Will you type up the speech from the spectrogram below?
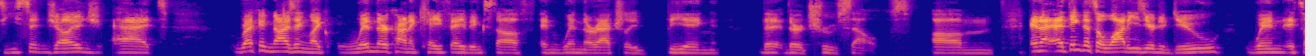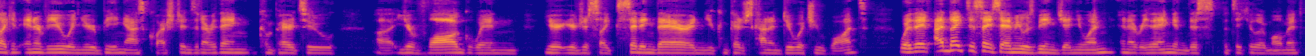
decent judge at recognizing like when they're kind of kayfabing stuff and when they're actually being the, their true selves. Um, and I, I think that's a lot easier to do when it's like an interview and you're being asked questions and everything compared to uh, your vlog when you're you're just like sitting there and you can just kind of do what you want with it. I'd like to say Sammy was being genuine and everything in this particular moment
